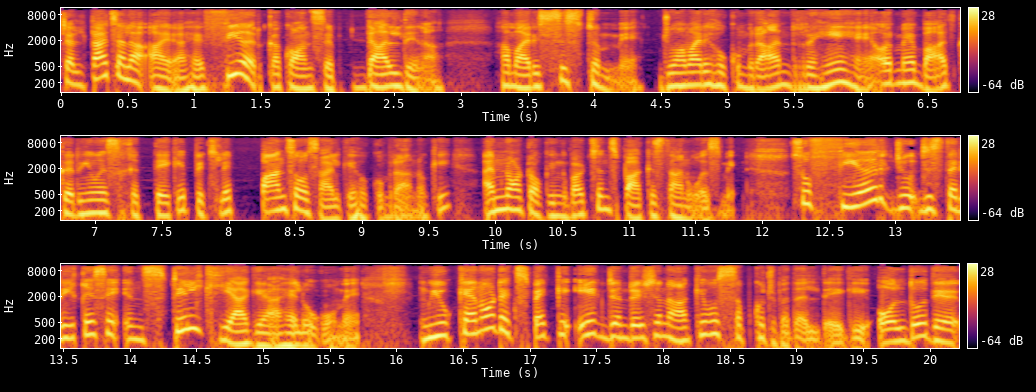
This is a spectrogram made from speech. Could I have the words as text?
चलता चला आया है। फियर का कॉन्सेप्ट डाल देना। हमारे सिस्टम में जो हमारे हुक्मरान रहे हैं और मैं बात कर रही हूँ इस खत्ते के पिछले 500 साल के हुक्मरानों की I am not talking about since Pakistan was made so fear जो जिस तरीके से इंस्टिल किया गया है लोगों में यू कैनॉट एक्सपेक्ट कि एक जनरेशन आके वो सब कुछ बदल देगी although they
